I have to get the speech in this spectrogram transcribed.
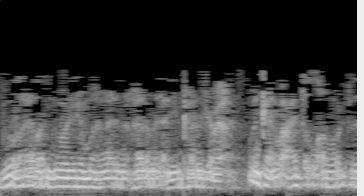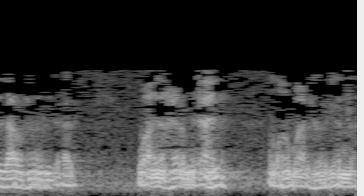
دور خيرا من دورهم واهلا خيرا من أهلهم. كانوا جماعة وإن كان واحد اللهم ابدل له خيرا من ذلك. واهلا خيرا من أهله. اللهم ادخله الجنة.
